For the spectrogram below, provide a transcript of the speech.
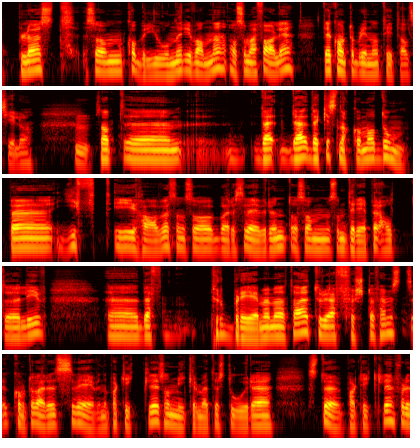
oppløst som kobberjoner i vannet, og som er farlig, det kommer til å bli noen titalls kilo. Mm. Sånn at øh, det, det, er ikke snakk om å dumpe gift i havet som så bare svever rundt, og som, som dreper alt uh, liv. Uh, det, Problemet med dette her tror jeg først og fremst kommer til å være svevende partikler, sånn mikrometer store støvpartikler. For,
